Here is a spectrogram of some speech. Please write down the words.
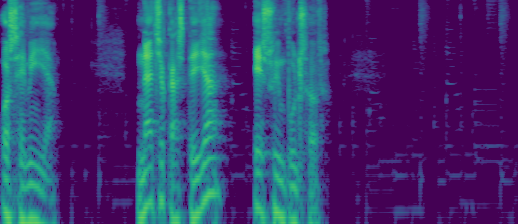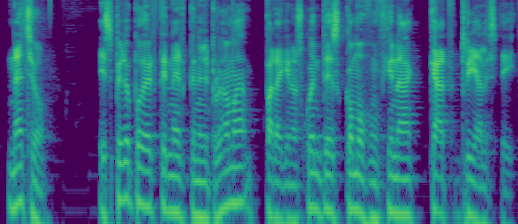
o semilla. Nacho Castella, es su impulsor. Nacho, espero poder tenerte en el programa para que nos cuentes cómo funciona CAT Real Estate.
